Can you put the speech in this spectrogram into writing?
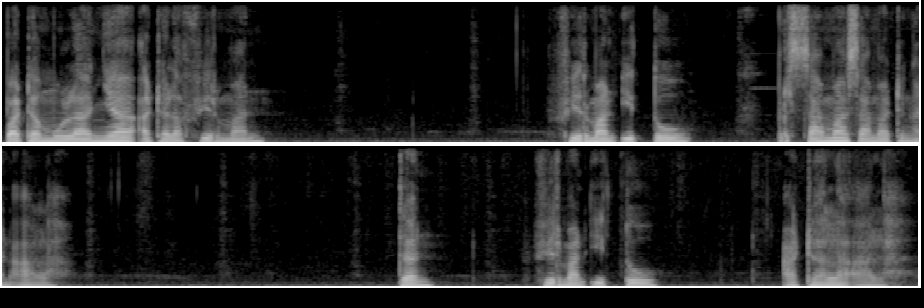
Pada mulanya adalah firman. Firman itu bersama-sama dengan Allah. Dan firman itu adalah Allah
